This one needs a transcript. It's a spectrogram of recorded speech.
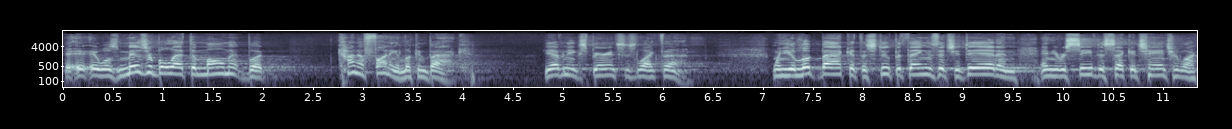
it, it was miserable at the moment, but kind of funny looking back. You have any experiences like that? When you look back at the stupid things that you did and, and you received a second chance, you're like,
